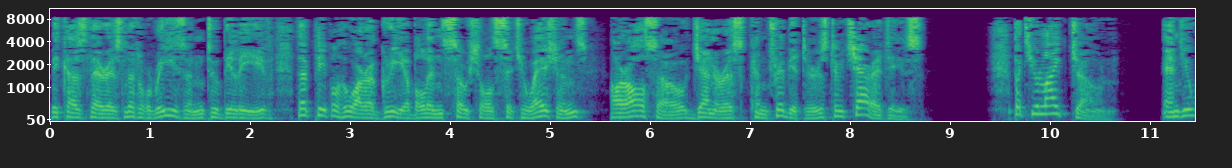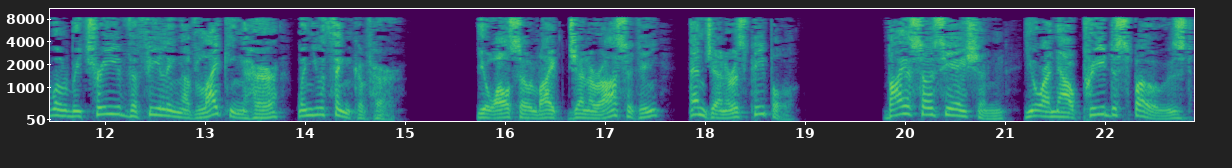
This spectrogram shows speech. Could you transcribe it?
because there is little reason to believe that people who are agreeable in social situations are also generous contributors to charities. But you like Joan, and you will retrieve the feeling of liking her when you think of her. You also like generosity and generous people. By association, you are now predisposed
